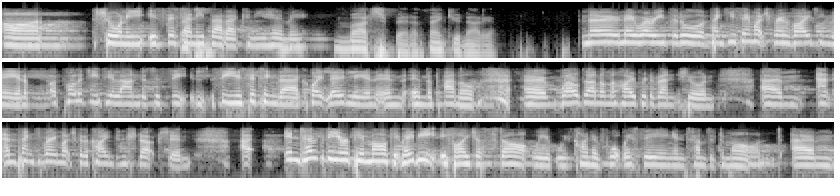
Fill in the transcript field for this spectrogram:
Uh, Shawnee, is this That's any better? Can you hear me? Much better. Thank you, Nadia. No, no worries at all. Thank you so much for inviting me. And apologies, Yolanda, to see see you sitting there quite lonely in, in, in the panel. Um, well done on the hybrid event, Sean. Um, and, and thank you very much for the kind introduction. Uh, in terms of the European market, maybe if I just start with, with kind of what we're seeing in terms of demand. Um,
